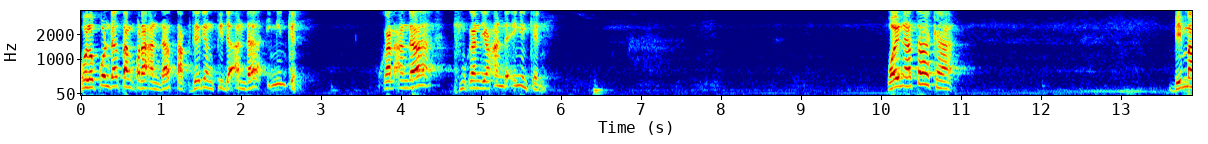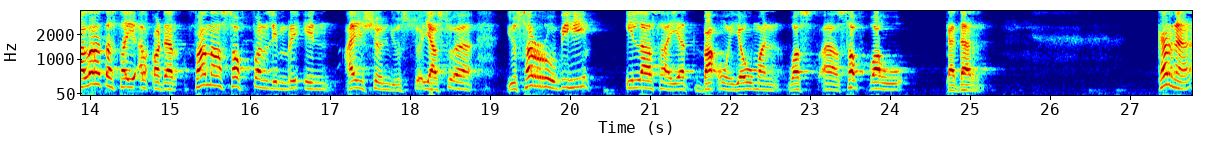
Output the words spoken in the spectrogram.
Walaupun datang pada Anda takdir yang tidak Anda inginkan. Bukan Anda, bukan yang Anda inginkan. Wa in ataka bima la al qadar fama saffan limri'in aisyun yusarru bihi illa sayat ba'u yauman wasfahu kadar karena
